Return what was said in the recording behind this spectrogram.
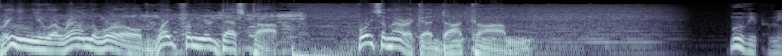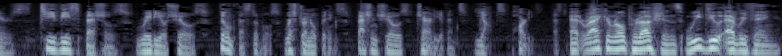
Bringing you around the world right from your desktop. VoiceAmerica.com. Movie premieres, TV specials, radio shows, film festivals, restaurant openings, fashion shows, charity events, yachts, parties, festivals, At Rack and Roll Productions, we do everything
